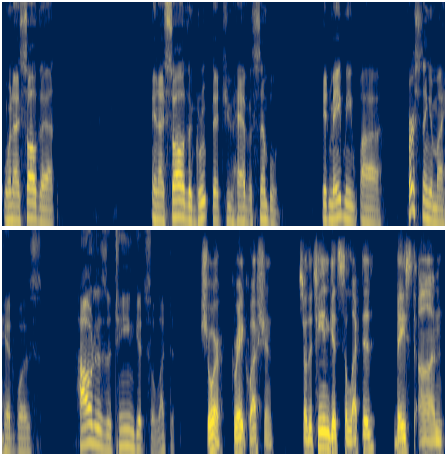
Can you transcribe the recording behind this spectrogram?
when I saw that, and I saw the group that you have assembled, it made me. Uh, first thing in my head was, how does a team get selected? Sure. Great question. So the team gets selected based on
